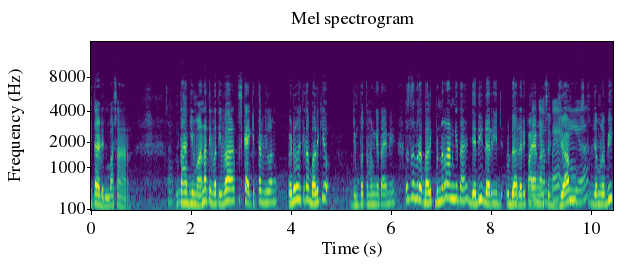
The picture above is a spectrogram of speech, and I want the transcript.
kita ada di Satu. entah gimana tiba-tiba terus kayak kita bilang "Ya udahlah kita balik yuk jemput teman kita ini. Terus balik beneran kita. Jadi dari udah dari Payangan nyampe, sejam iya. sejam lebih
